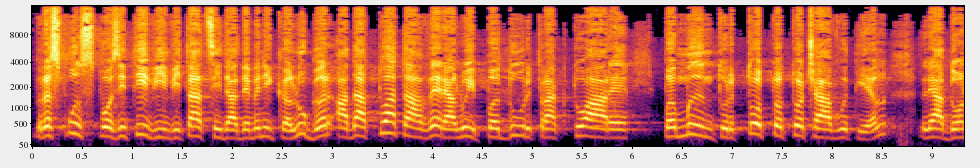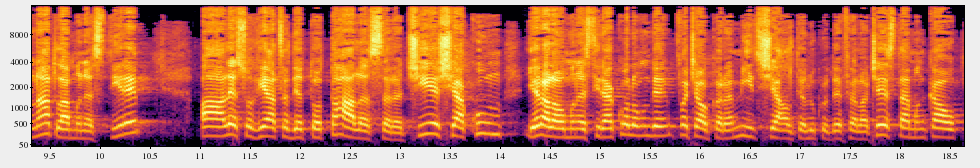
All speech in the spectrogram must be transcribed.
răspuns pozitiv invitației de a deveni călugăr, a dat toată averea lui, păduri, tractoare, pământuri, tot, tot, tot ce a avut el, le-a donat la mănăstire, a ales o viață de totală sărăcie și acum era la o mănăstire acolo unde făceau cărămiți și alte lucruri de felul acesta, mâncau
